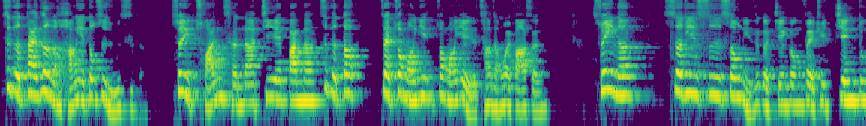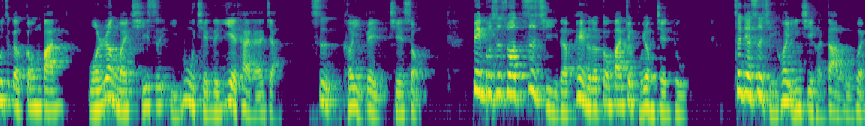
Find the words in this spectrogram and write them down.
这个在任何行业都是如此的，所以传承啊、接班啊，这个都在装潢业、装潢业也常常会发生。所以呢，设计师收你这个监工费去监督这个工班，我认为其实以目前的业态来讲是可以被接受，并不是说自己的配合的工班就不用监督。这件事情会引起很大的误会。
